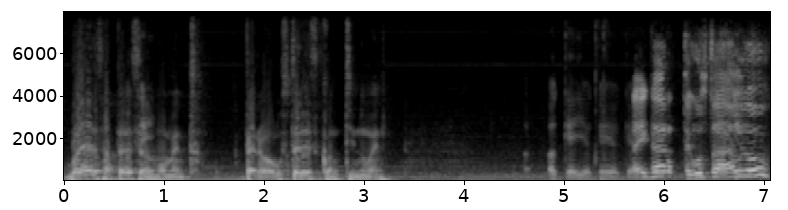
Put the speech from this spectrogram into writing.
Voy a desaparecer un momento. Pero ustedes continúen. Ok, ok, ok. ¿te gusta algo?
